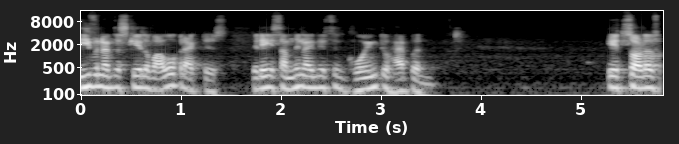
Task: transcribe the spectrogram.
even at the scale of our practice, that hey, something like this is going to happen, it sort of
